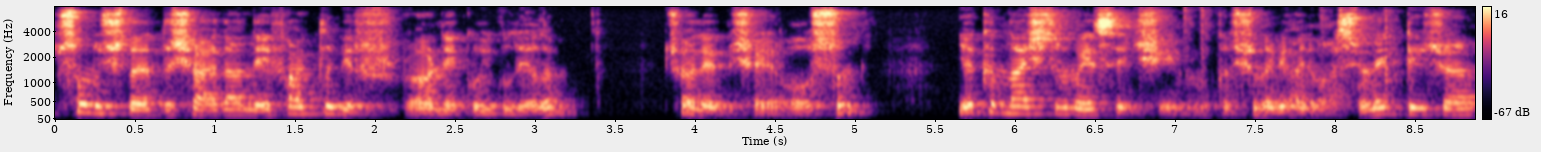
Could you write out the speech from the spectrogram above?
Sonuçta dışarıdan değil farklı bir örnek uygulayalım. Şöyle bir şey olsun. Yakınlaştırmayı seçeyim. Bakın şuna bir animasyon ekleyeceğim.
